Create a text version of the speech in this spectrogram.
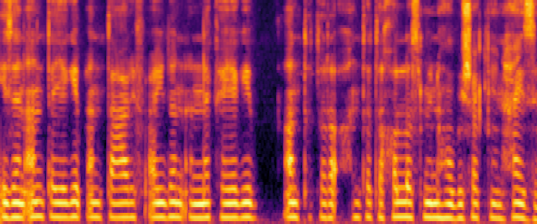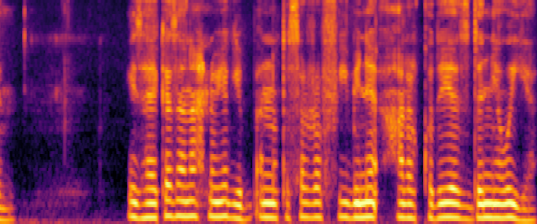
إذا أنت يجب أن تعرف أيضا أنك يجب أن تتخلص منه بشكل حازم. إذ هكذا نحن يجب أن نتصرف في بناء على القضية الدنيوية.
